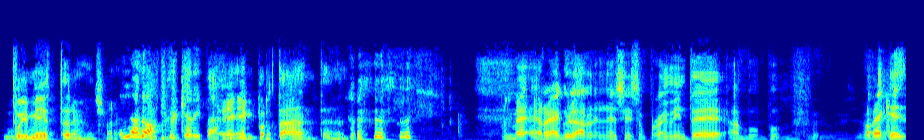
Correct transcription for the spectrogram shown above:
vuoi mettere? Cioè, No, no, per carità. è, è importante. Beh, regular, nel senso, probabilmente ah, boh, boh, Vabbè che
